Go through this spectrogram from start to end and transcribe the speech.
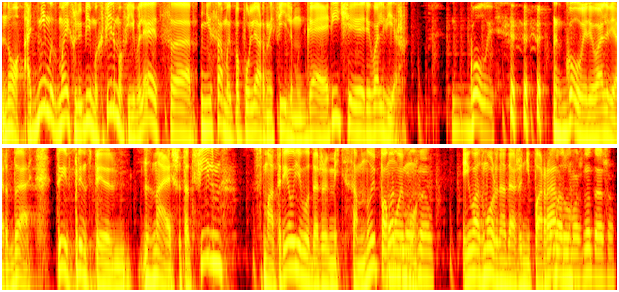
Но одним из моих любимых фильмов является не самый популярный фильм Гая Ричи «Револьвер». Голый. Голый револьвер, да. Ты, в принципе, знаешь этот фильм, смотрел его даже вместе со мной, по-моему. Возможно. И, возможно, даже не по разу. Возможно, даже.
